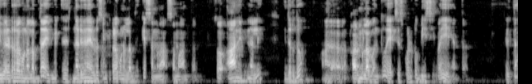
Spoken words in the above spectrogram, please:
ಇವೆರಡರ ಗುಣಲಬ್ಧ ನಡುವಿನ ಎರಡು ಸಂಖ್ಯೆಗಳ ಗುಣಲಬ್ಧಕ್ಕೆ ಸಮ ಸಮ ಅಂತ. ಸೊ ಆ ನಿಟ್ಟಿನಲ್ಲಿ ಇದರದು ಫಾರ್ಮುಲಾ ಬಂತು X is equal to B C by A ಅಂತ. ಆಯ್ತಾ?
